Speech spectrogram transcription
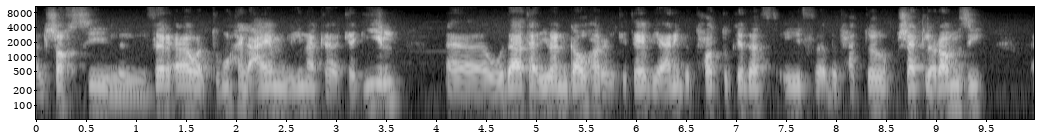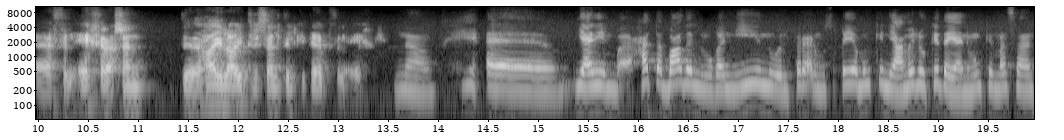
الشخصي للفرقة والطموح العام لينا كجيل. آه وده تقريبا جوهر الكتاب. يعني بتحطه كده في إيه؟ بتحطه بشكل رمزي آه في الآخر عشان تهايلايت رسالة الكتاب في الآخر. نعم. آه يعني حتى بعض المغنيين والفرق الموسيقية ممكن يعملوا كده. يعني ممكن مثلا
